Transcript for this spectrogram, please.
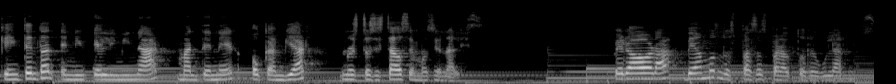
que intentan eliminar, mantener o cambiar nuestros estados emocionales. Pero ahora veamos los pasos para autorregularnos.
